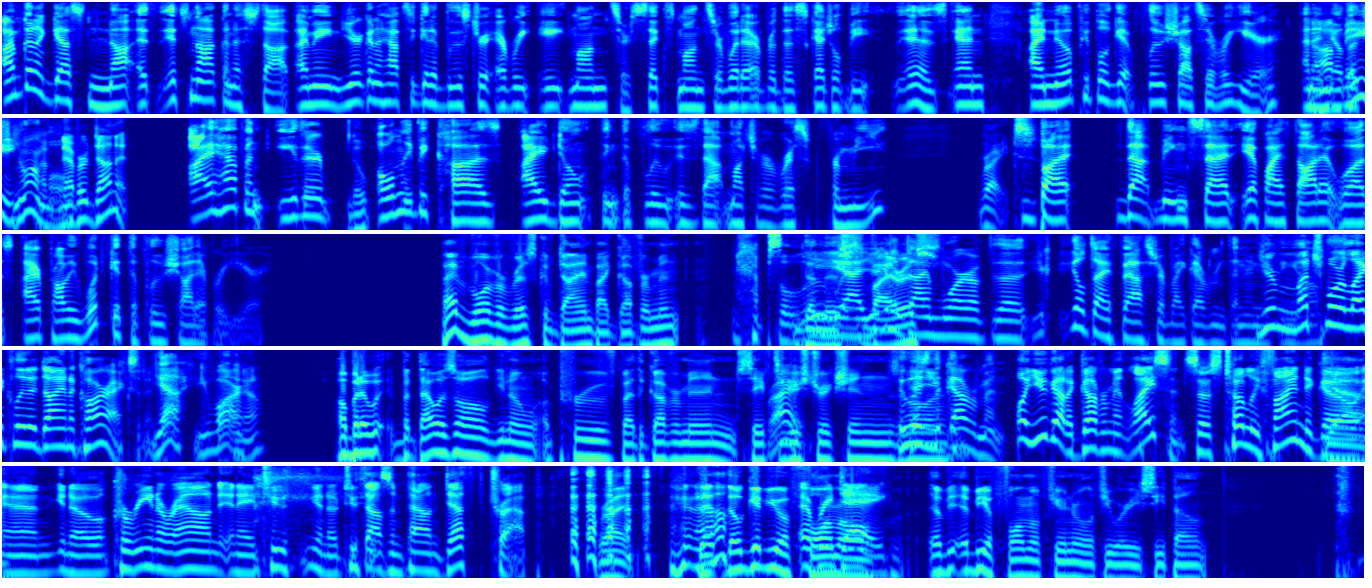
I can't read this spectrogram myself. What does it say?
I'm gonna guess not. It's not gonna stop. I mean, you're gonna have to get a booster every eight months or six months or whatever the schedule be is. And I know people get flu shots every year, and I know me. that's normal. I've never done it. I haven't either. Nope. Only because I don't think the flu is that much of a risk for me. Right. But that being said, if I thought it was, I probably would get the flu shot every year. I have more of a risk of dying by government. Absolutely. this yeah, you're virus? gonna die more of the. You're, you'll die faster by government than anything. You're much else. more likely to die in a car accident. Yeah, you are. You know? Oh, but it, but that was all you know approved by the government, safety Right. restrictions. Who and is all the that. government? Well, you got a government license, so it's totally fine to go Yeah. and you know careen around in a two you know two thousand pound death trap. Right. You know? They, will give you a formal. day. It'll be, it'll be a formal funeral if you wear your seatbelt.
